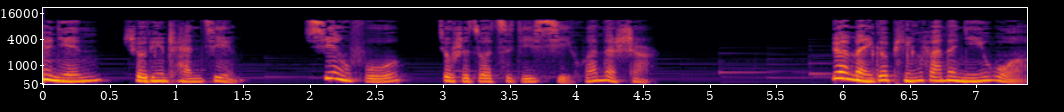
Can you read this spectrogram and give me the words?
欢迎您收听禅静，幸福就是做自己喜欢的事儿。愿每个平凡的你我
